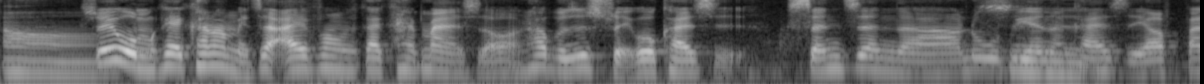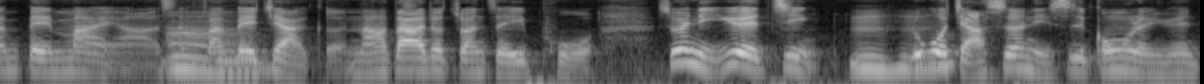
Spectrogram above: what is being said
哦，所以我们可以看到，每次 iPhone 在开卖的时候，它不是水货开始，深圳的啊、路边的开始要翻倍卖啊，是翻倍价格，然后大家就赚这一波。所以你越近，嗯，如果假设你是公务人员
